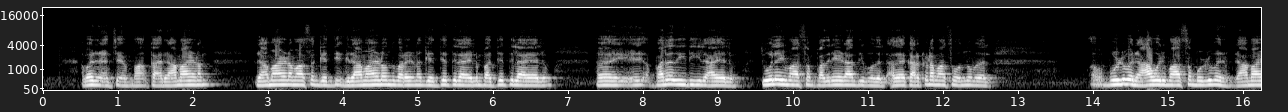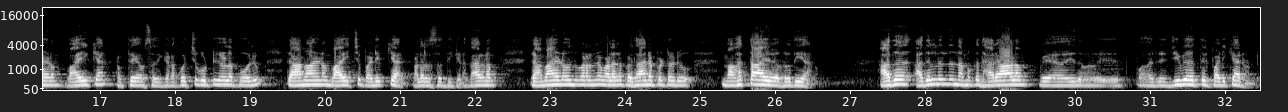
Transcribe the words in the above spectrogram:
അപ്പോൾ രാമായണം രാമായണ മാസം ഗദ്യ രാമായണം എന്ന് പറയുന്ന ഗദ്യത്തിലായാലും പദ്യത്തിലായാലും പല രീതിയിലായാലും ജൂലൈ മാസം പതിനേഴാം തീയതി മുതൽ അതായത് കർക്കിടക മാസം ഒന്ന് മുതൽ മുഴുവൻ ആ ഒരു മാസം മുഴുവനും രാമായണം വായിക്കാൻ പ്രത്യേകം ശ്രദ്ധിക്കണം. കൊച്ചു കുട്ടികളെ പോലും രാമായണം വായിച്ച് പഠിക്കാൻ വളരെ ശ്രദ്ധിക്കണം. കാരണം രാമായണം എന്ന് പറഞ്ഞാൽ വളരെ പ്രധാനപ്പെട്ട ഒരു മഹത്തായ കൃതിയാണ്. അത് അതിൽ നിന്ന് നമുക്ക് ധാരാളം ഇത് ജീവിതത്തിൽ പഠിക്കാനുണ്ട്.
